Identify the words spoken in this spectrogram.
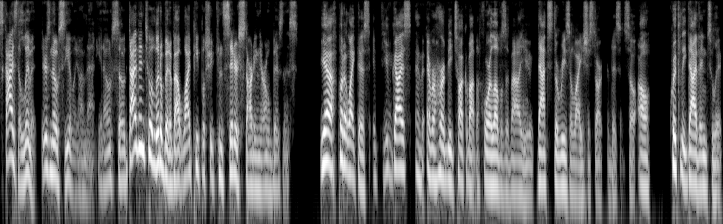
sky's the limit. There's no ceiling on that, you know? So dive into a little bit about why people should consider starting their own business. Yeah, put it like this. If you guys have ever heard me talk about the four levels of value, that's the reason why you should start your business. So I'll quickly dive into it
